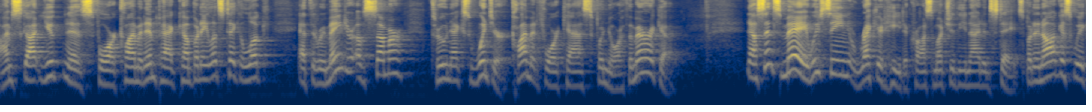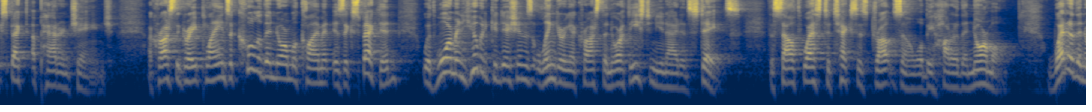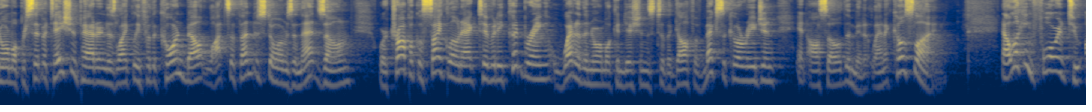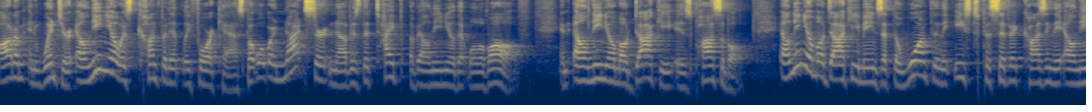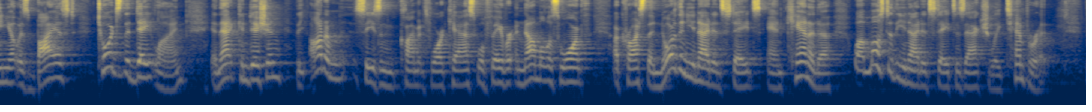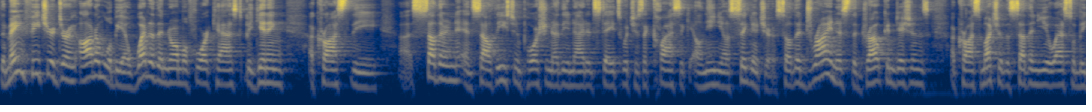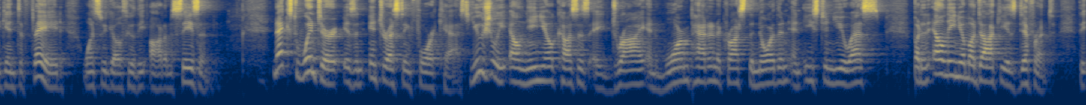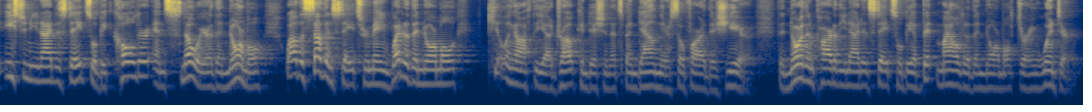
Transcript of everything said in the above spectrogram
I'm Scott Yuknis for Climate Impact Company. Let's take a look at the remainder of summer through next winter climate forecasts for North America. Now, since May, we've seen record heat across much of the United States, but in August we expect a pattern change. Across the Great Plains, a cooler than normal climate is expected, with warm and humid conditions lingering across the northeastern United States. The southwest to Texas drought zone will be hotter than normal. Wetter than normal precipitation pattern is likely for the Corn Belt, lots of thunderstorms in that zone, where tropical cyclone activity could bring wetter than normal conditions to the Gulf of Mexico region and also the mid-Atlantic coastline. Now, looking forward to autumn and winter, El Nino is confidently forecast, but what we're not certain of is the type of El Nino that will evolve. An El Nino Modoki is possible. El Nino Modoki means that the warmth in the East Pacific causing the El Nino is biased towards the dateline. In that condition, the autumn season climate forecast will favor anomalous warmth across the northern United States and Canada, while most of the United States is actually temperate. The main feature during autumn will be a wetter than normal forecast beginning across the uh, southern and southeastern portion of the United States, which is a classic El Nino signature. So the dryness, the drought conditions across much of the southern U.S. will begin to fade once we go through the autumn season. Next winter is an interesting forecast. Usually El Nino causes a dry and warm pattern across the northern and eastern U.S., but an El Nino Modoki is different. The eastern United States will be colder and snowier than normal, while the southern states remain wetter than normal, killing off the uh, drought condition that's been down there so far this year. The northern part of the United States will be a bit milder than normal during winter.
